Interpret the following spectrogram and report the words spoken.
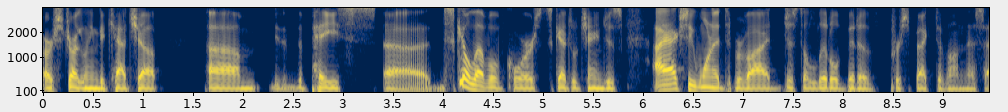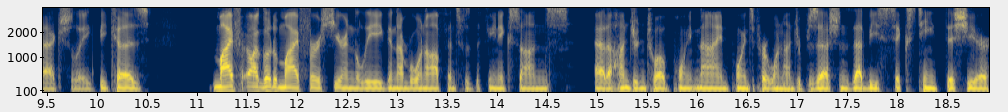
are struggling to catch up. Um, the, pace, uh, skill level, of course, schedule changes. I actually wanted to provide just a little bit of perspective on this, actually, because my I'll go to my first year in the league. The number one offense was the Phoenix Suns at 112.9 points per 100 possessions. That'd be 16th this year.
